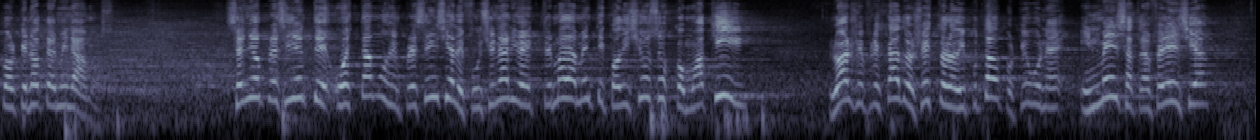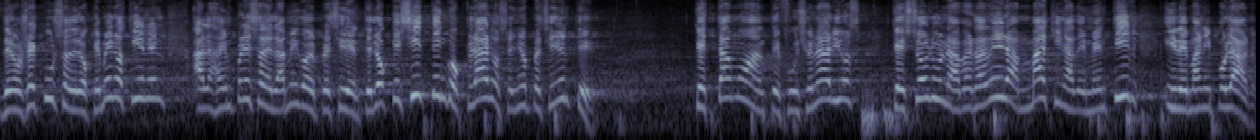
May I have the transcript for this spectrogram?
porque no terminamos. Señor presidente, o estamos en presencia de funcionarios extremadamente codiciosos como aquí lo han reflejado el resto de los diputados porque hubo una inmensa transferencia de los recursos de los que menos tienen a las empresas del amigo del presidente. Lo que sí tengo claro, señor presidente, que estamos ante funcionarios que son una verdadera máquina de mentir y de manipular.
